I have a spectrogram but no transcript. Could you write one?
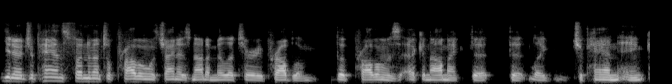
you know, Japan's fundamental problem with China is not a military problem. The problem is economic. That that like Japan Inc.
